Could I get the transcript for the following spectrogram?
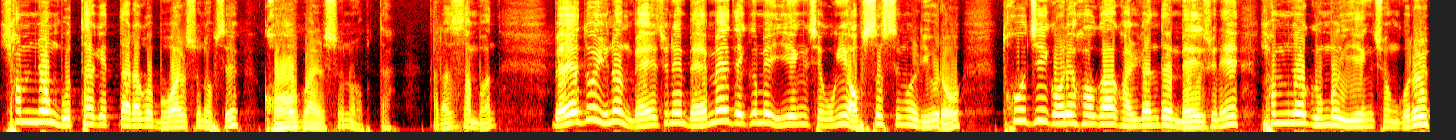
협력 못 하겠다라고 뭐 할 수는 없어요? 거부할 수는 없다. 따라서 3번 매도인은 매순의 매매 대금의 이행 제공이 없었음을 이유로 토지 거래 허가 관련된 매순의 협력 의무 이행 청구를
